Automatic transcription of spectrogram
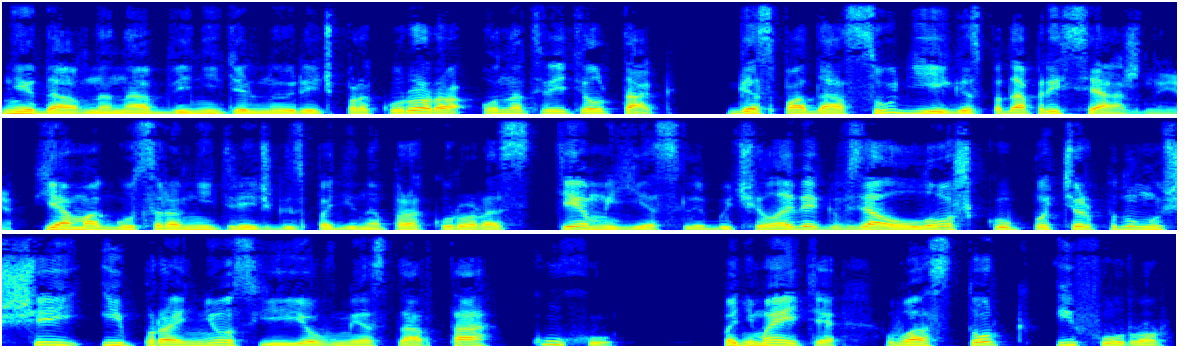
Недавно на обвинительную речь прокурора он ответил так. «Господа судьи и господа присяжные, я могу сравнить речь господина прокурора с тем, если бы человек взял ложку, почерпнул щей и пронес ее вместо рта к уху. Понимаете, восторг и фурор.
